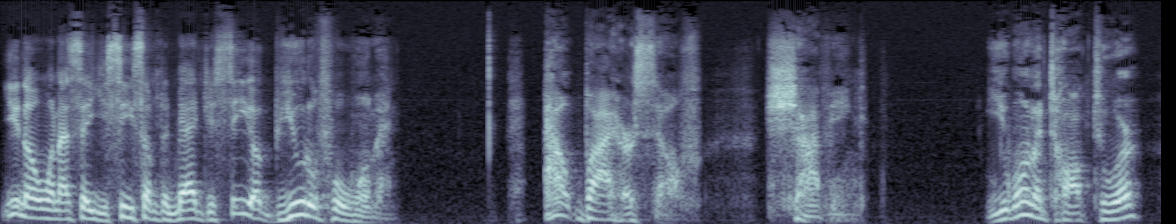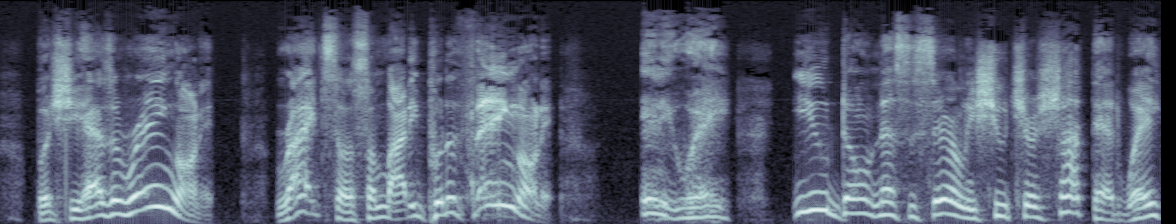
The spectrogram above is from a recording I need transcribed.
you know, when I say you see something bad, you see a beautiful woman out by herself shopping. You want to talk to her, but she has a ring on it, right? So somebody put a thing on it. Anyway, you don't necessarily shoot your shot that way.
